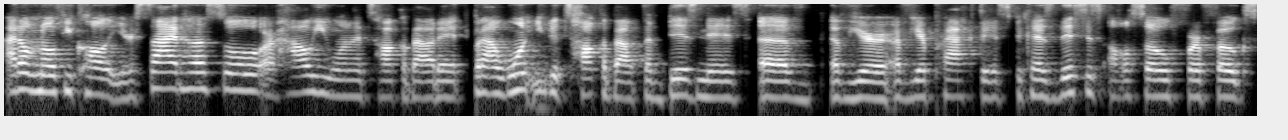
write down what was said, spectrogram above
i don't know if you call it your side hustle or how you want to talk about it, but I want you to talk about the business of, of your of your practice because this is also for folks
